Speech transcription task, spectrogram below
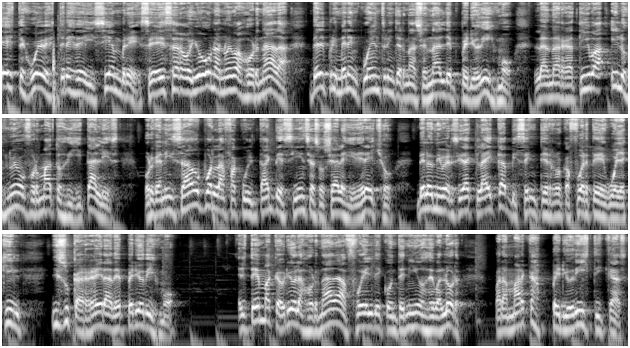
Este jueves 3 de diciembre se desarrolló una nueva jornada del primer encuentro internacional de periodismo, la narrativa y los nuevos formatos digitales, organizado por la Facultad de Ciencias Sociales y Derecho de la Universidad Claica Vicente Rocafuerte de Guayaquil y su carrera de periodismo. El tema que abrió la jornada fue el de contenidos de valor para marcas periodísticas,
